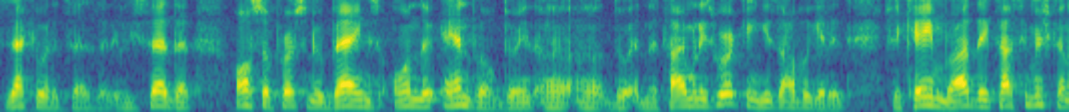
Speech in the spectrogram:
exactly what it says. That he said that also a person who bangs on the anvil during uh, uh, in the time when he's working, he's obligated. Shekem rad they tasi mishkan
